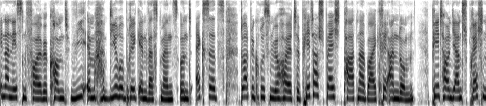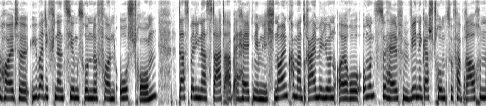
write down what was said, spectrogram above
In der nächsten Folge kommt wie immer die Rubrik Investments und Exits. Dort begrüßen wir heute Peter Specht, Partner bei Creandum. Peter und Jan sprechen heute über die Finanzierungsrunde von O-Strom. Das Berliner Startup erhält nämlich 9,3 Millionen Euro, um uns zu helfen, weniger Strom zu verbrauchen.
